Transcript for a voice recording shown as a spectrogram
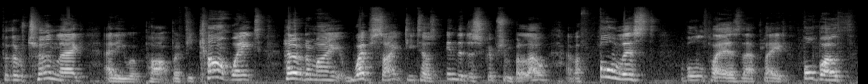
for the return leg at Ewood Park. But if you can't wait, head over to my website, details in the description below. I have a full list of all the players that have played for both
